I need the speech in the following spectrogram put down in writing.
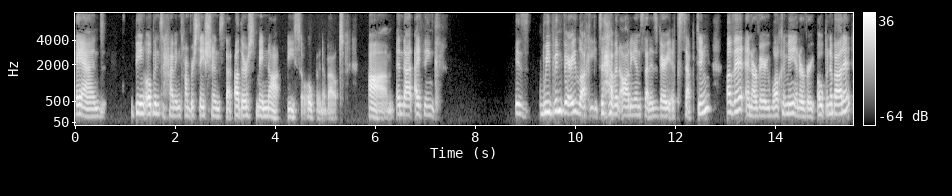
and being open to having conversations that others may not be so open about. Um, and that I think is we've been very lucky to have an audience that is very accepting of it and are very welcoming and are very open about it.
